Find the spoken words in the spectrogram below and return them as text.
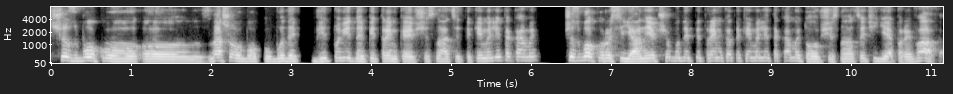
що з боку, з нашого боку, буде відповідна підтримка F-16 такими літаками, що з боку росіян, якщо буде підтримка такими літаками, то в 16 є перевага.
